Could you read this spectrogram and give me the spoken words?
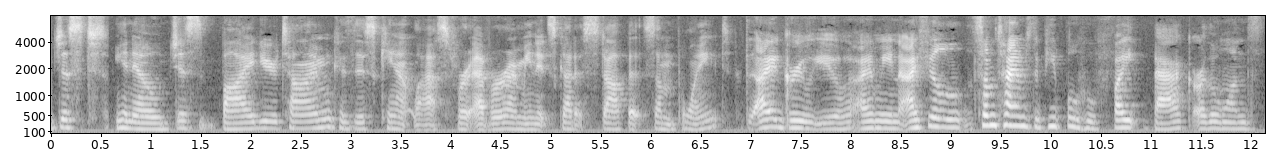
just, you know, just bide your time because this can't last forever. I mean, it's got to stop at some point. I agree with you. I mean, I feel sometimes the people who fight back are the ones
